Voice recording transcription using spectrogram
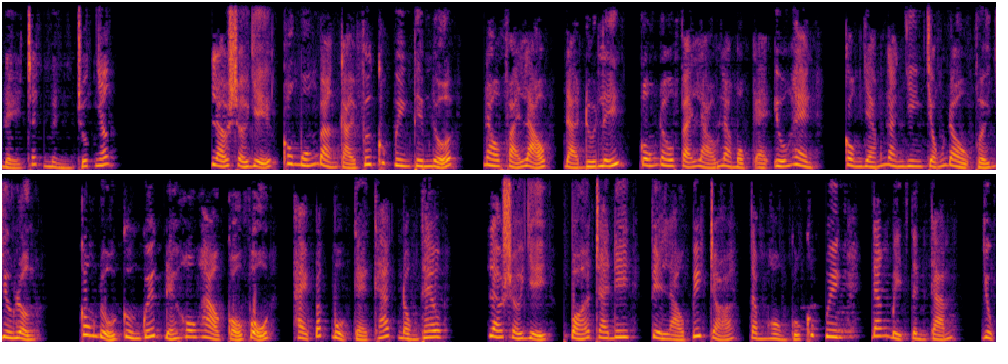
để trách mình trước nhất. Lão sợ dĩ không muốn bàn cãi với Cúc Viên thêm nữa, đâu phải lão đã đuối lý, cũng đâu phải lão là một kẻ yếu hèn, còn dám ngang nhiên chống đầu với dư luận. Không đủ cương quyết để hô hào cổ vũ hay bắt buộc kẻ khác đồng theo. Lão sợ dĩ bỏ ra đi vì lão biết rõ tâm hồn của Cúc Viên đang bị tình cảm, dục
